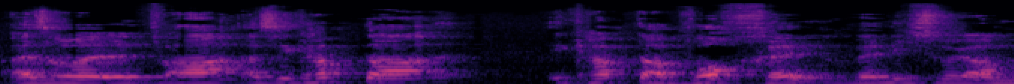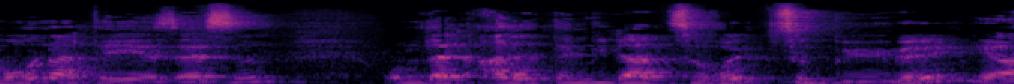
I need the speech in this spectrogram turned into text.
Also, es war, also ich habe da, habe da Wochen, wenn nicht sogar Monate gesessen um dann alles dann wieder zurückzubügeln, ja,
